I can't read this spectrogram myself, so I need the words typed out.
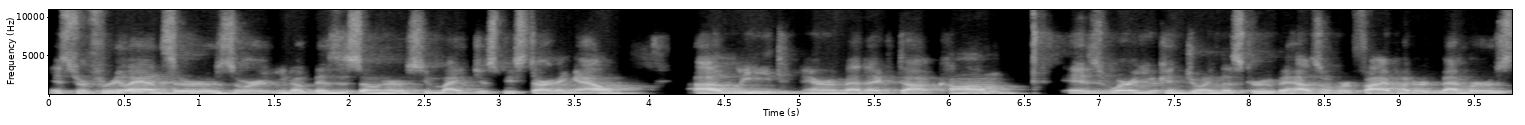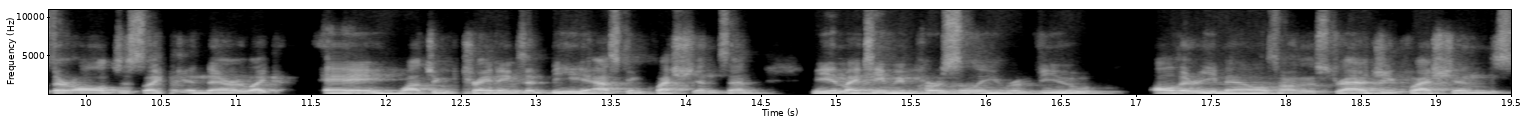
is for freelancers or you know business owners who might just be starting out. Uh, leadparamedic.com is where you can join this group. It has over 500 members. They're all just like in there, like A, watching trainings, and B, asking questions. And me and my team, we personally review all their emails, all their strategy questions,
